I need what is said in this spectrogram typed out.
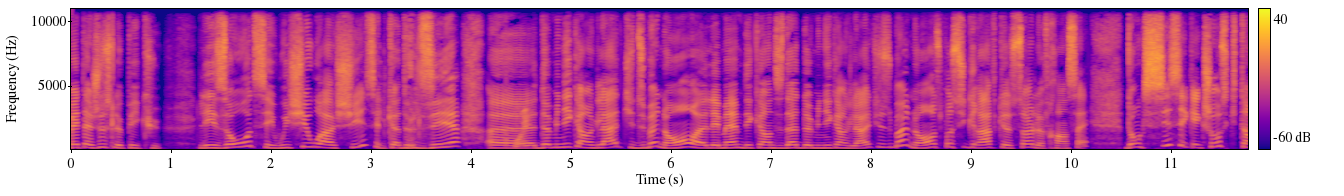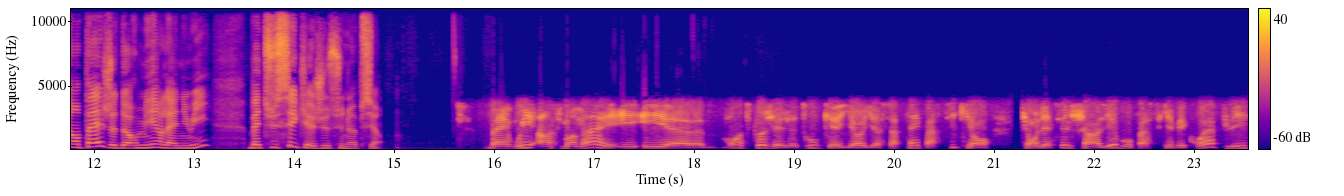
ben t'as juste le PQ. Les autres, c'est wishy-washy, c'est le cas de le dire. Euh, Dominique Anglade qui dit, ben non, euh, les mêmes des candidats de Dominique Anglade qui disent, ben non, c'est pas si grave que ça, le français. Donc, si c'est quelque chose qui t'empêche de dormir la nuit, ben tu sais qu'il y a juste une option. Ben oui, en ce moment, et, euh, moi, en tout cas, je, trouve qu'il y, y, a certains partis qui ont, qui ont laissé le champ libre au Parti québécois. Puis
